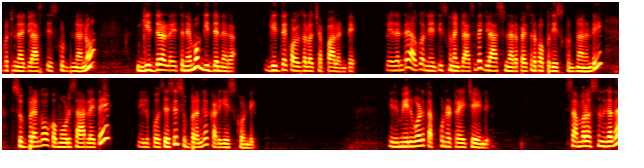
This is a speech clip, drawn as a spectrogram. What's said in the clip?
ఒకటిన్నర గ్లాస్ తీసుకుంటున్నాను. గిద్దెలలో అయితేనేమో గిద్దెన్నర. గిద్దె కొలతలో చెప్పాలంటే. లేదంటే అగో నేను తీసుకున్న గ్లాస్ అయితే గ్లాస్ నర పెసరపప్పు తీసుకుంటున్నానండి. శుభ్రంగా ఒక మూడు సార్లు అయితే నీళ్ళు పోసేసి శుభ్రంగా కడిగేసుకోండి. ఇది మీరు కూడా తప్పకుండా ట్రై చేయండి. సమ్మర్ వస్తుంది కదా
